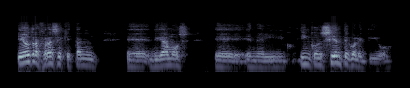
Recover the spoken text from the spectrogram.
Y hay otras frases que están, eh, digamos, eh, en el inconsciente colectivo.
